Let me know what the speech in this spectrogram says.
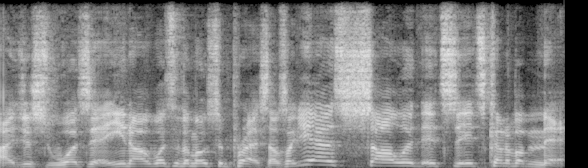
I just wasn't, you know, I wasn't the most impressed. I was like, yeah, it's solid. It's, it's kind of a meh.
